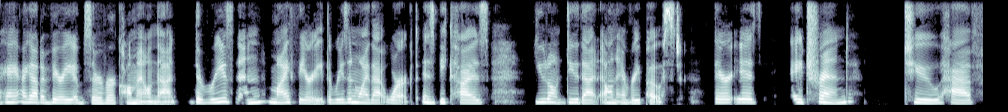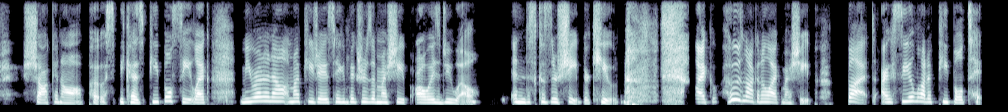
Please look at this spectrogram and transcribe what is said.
Okay, I got a very observer comment on that. The reason, my theory, the reason why that worked is because you don't do that on every post. There is a trend to have shock and awe posts because people see, like me running out in my PJs taking pictures of my sheep, always do well. And it's because they're sheep, they're cute. like, who's not going to like my sheep? But I see a lot of people, t-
